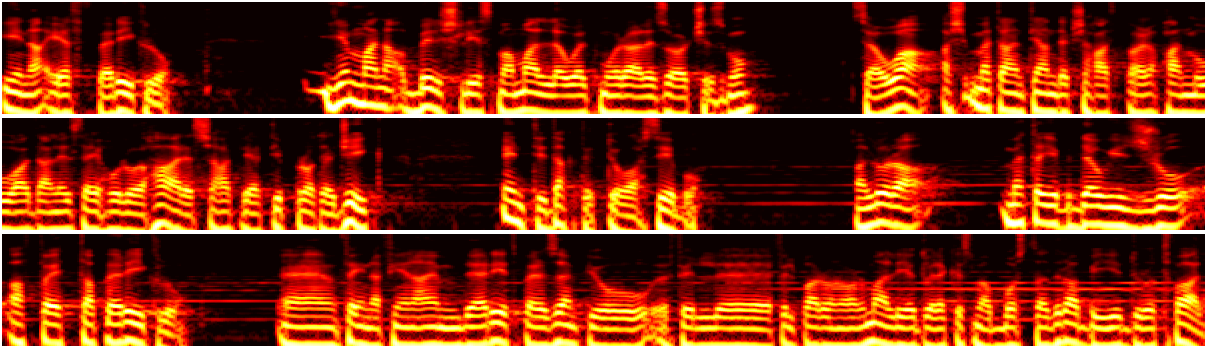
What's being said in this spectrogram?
jiena qiegħed f'periklu. Jien ma naqbilx li isma' mal-ewwel tmur għal eżorċiżmu. Sewwa, għax meta inti għandek xi ħadd bħal huwa dan li sejħulu l-ħares, xi ħadd li qed jipproteġik, inti dak tittieħu ħsiebu. Allura, meta jibdew jiġru affarijiet ta' periklu, Ehm, fejn naf jiena hemm deriet pereżempju fil-paranormali jgħidu lek isma' bosta drabi jidru tfal.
